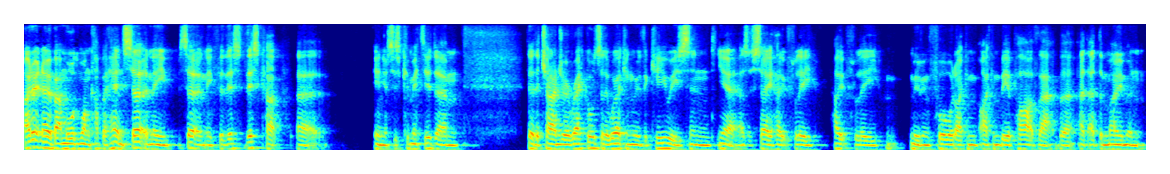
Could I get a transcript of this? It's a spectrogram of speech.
I don't know about more than one cup ahead. Certainly, certainly for this this cup, uh, Ineos is committed. Um, they're the challenger of records, so they're working with the Kiwis, and yeah, as I say, hopefully, hopefully, moving forward, I can I can be a part of that. But at, at the moment,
